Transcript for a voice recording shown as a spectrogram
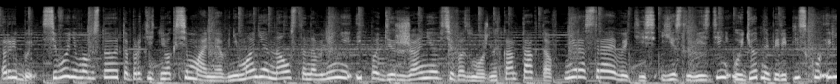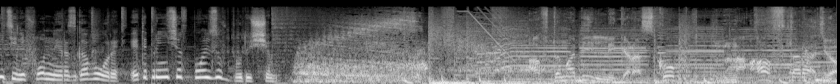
Рыбы, сегодня вам стоит обратить максимальное внимание на установление и поддержание всевозможных контактов. Не расстраивайтесь, если весь день уйдет на переписку или телефонные разговоры. Это принесет пользу в будущем. Автомобильный гороскоп на Авторадио.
